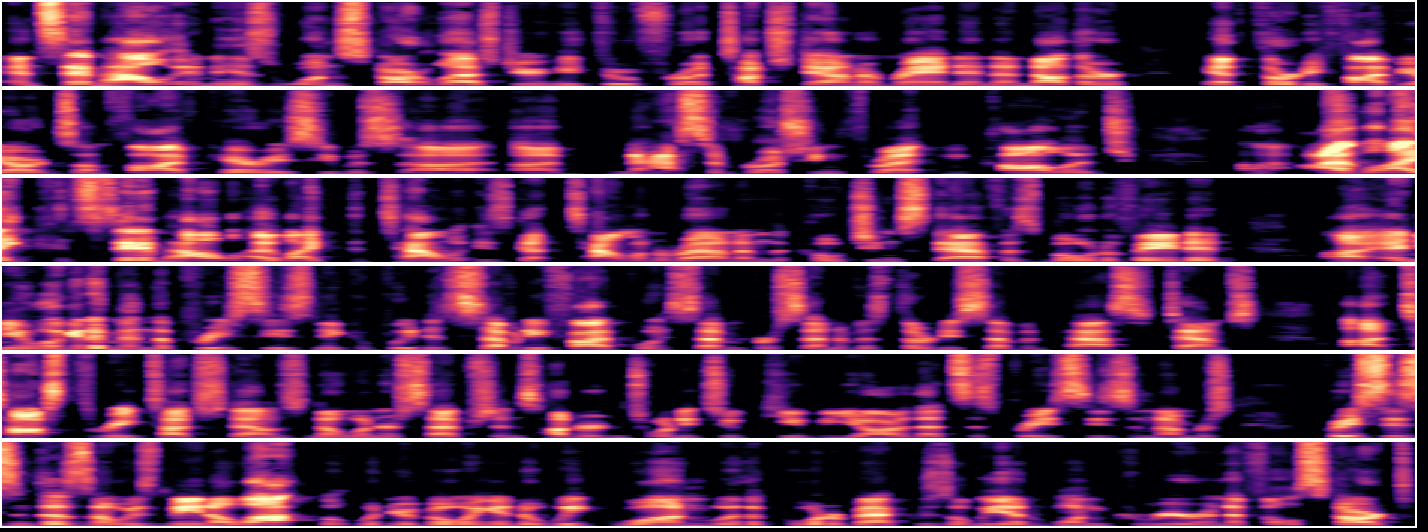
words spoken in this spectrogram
And somehow, in his one start last year, he threw for a touchdown and ran in another. He had 35 yards on five carries. He was uh, a massive rushing threat in college. Uh, I like Sam Howell. I like the talent. He's got talent around him. The coaching staff is motivated. Uh, and you look at him in the preseason, he completed 75.7% of his 37 pass attempts, uh, tossed three touchdowns, no interceptions, 122 QBR. That's his preseason numbers. Preseason doesn't always mean a lot, but when you're going into week one with a quarterback who's only had one career NFL start,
